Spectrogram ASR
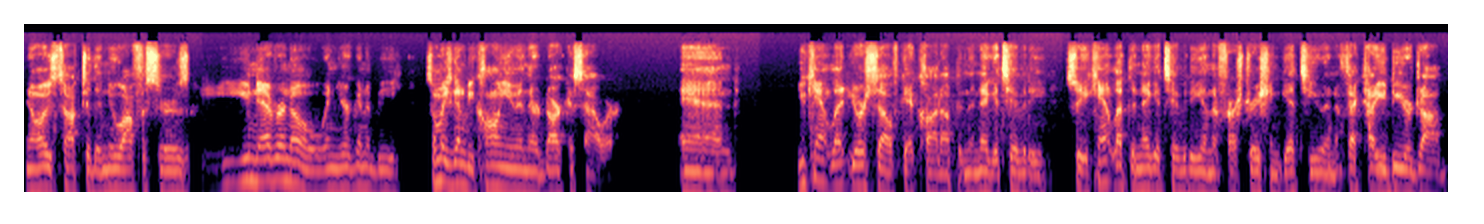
you know, always talk to the new officers. You never know when you're going to be, somebody's going to be calling you in their darkest hour. And you can't let yourself get caught up in the negativity. So you can't let the negativity and the frustration get to you and affect how you do your job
